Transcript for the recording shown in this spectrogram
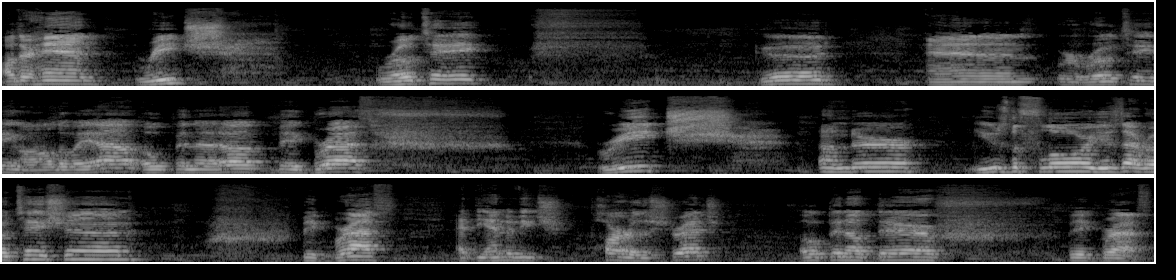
other hand, reach, rotate. Good. And we're rotating all the way out. Open that up. Big breath. Reach. Under. Use the floor. Use that rotation. Big breath. At the end of each part of the stretch, open up there. Big breath.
